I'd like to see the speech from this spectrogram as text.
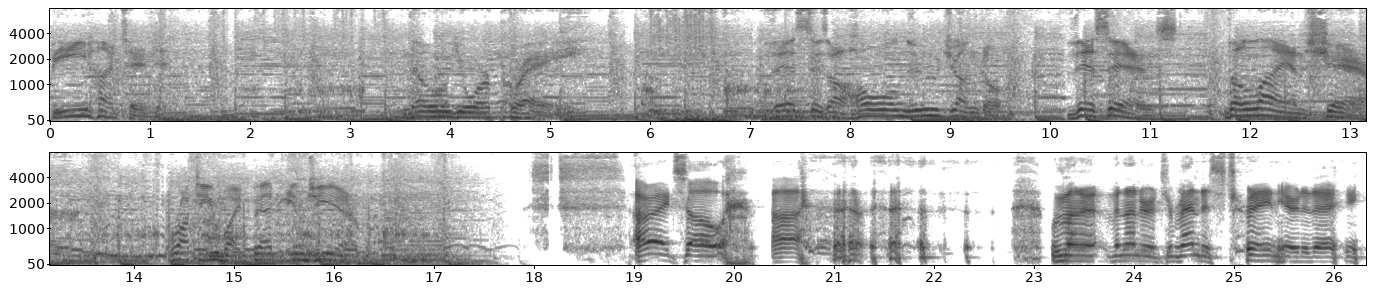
be hunted. Know your prey. This is a whole new jungle. This is The Lion's Share. Brought to you by BetMGM. All right, so uh, we've been, under a tremendous strain here today,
